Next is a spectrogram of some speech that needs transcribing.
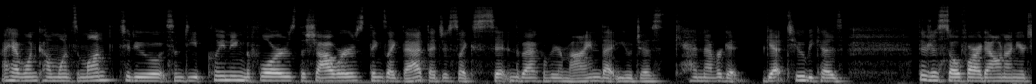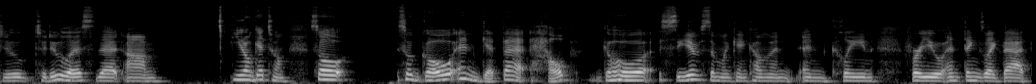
I have one come once a month to do some deep cleaning, the floors, the showers, things like that, that just like sit in the back of your mind that you just can never get get to because they're just so far down on your to do list that um, you don't get to them. So so go and get that help. Go see if someone can come and, and clean for you and things like that.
